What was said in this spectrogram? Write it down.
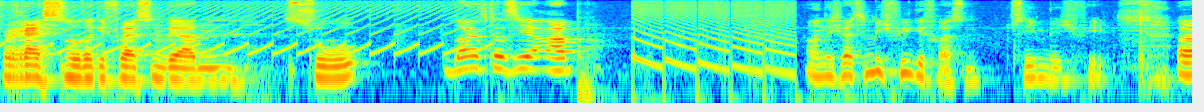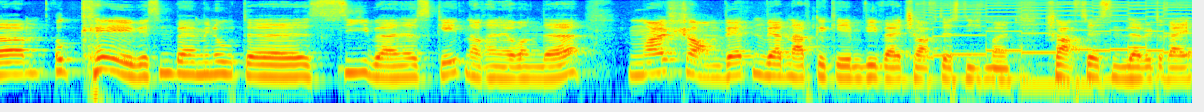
Fressen oder gefressen werden. So läuft das hier ab. Und ich werde ziemlich viel gefressen. Ziemlich viel. Ähm, okay, wir sind bei Minute 7. Es geht noch eine Runde. Mal schauen. Wetten werden abgegeben. Wie weit schafft es diesmal? Schafft es in Level 3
